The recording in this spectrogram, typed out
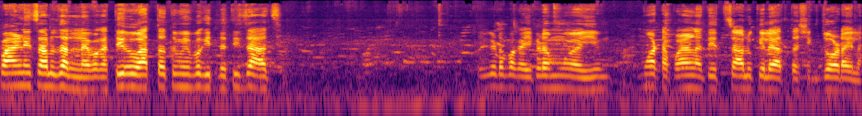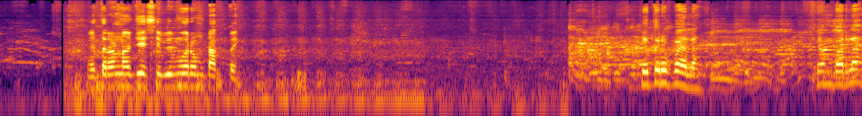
पाळणे चालू झालं नाही बघा. ते आता तुम्ही बघितलं ती जहाज इकडं बघा इकडं मोठा पाळणा ते चालू केलंय आता शिक जोडायला. मित्रांनो जेसीबी मोरम टाकतोय. किती रुपयाला? शंभरला?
